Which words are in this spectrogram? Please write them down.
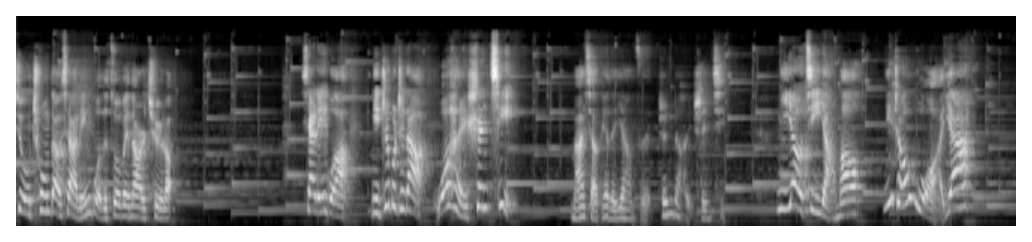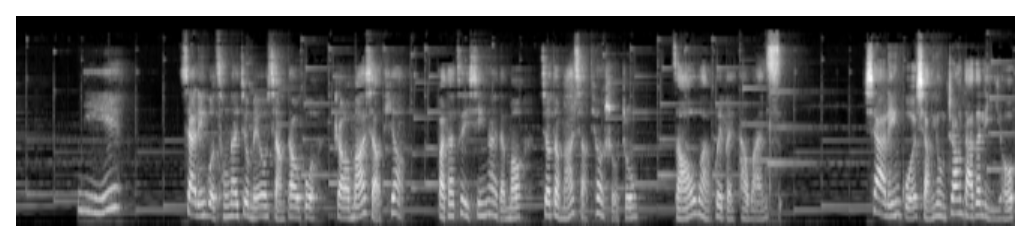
就冲到夏林果的座位那儿去了。夏林果，你知不知道我很生气？马小跳的样子真的很生气。你要寄养猫，你找我呀。你。夏林果从来就没有想到过找马小跳，把他最心爱的猫交到马小跳手中，早晚会被他玩死。夏林果想用张达的理由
